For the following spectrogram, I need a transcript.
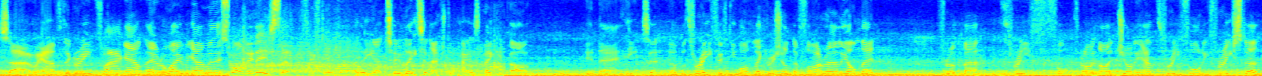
So we the green flag out there. Away we go with this one. It is the 15, uh, the uh, two litre National powers, beg your pardon, in their heat at number three. 51 Licorice under fire early on then from uh, 349 Johnny and 340 Freestone.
